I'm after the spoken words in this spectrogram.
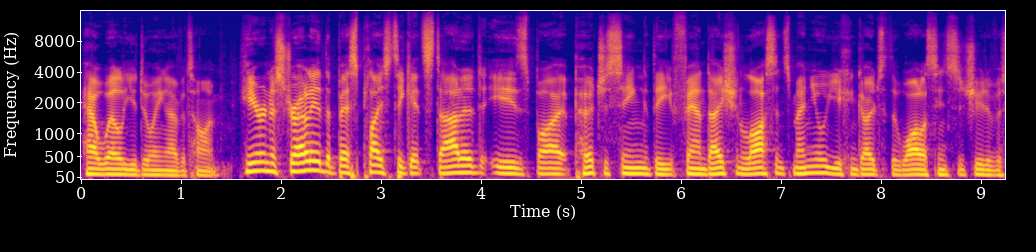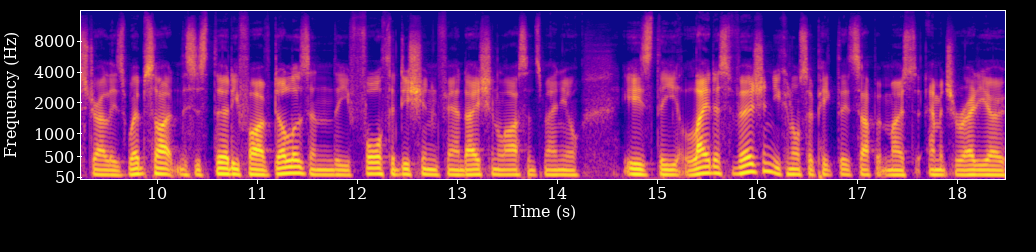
how well you're doing over time. Here in Australia, the best place to get started is by purchasing the Foundation License Manual. You can go to the Wireless Institute of Australia's website. This is $35, and the fourth edition Foundation License Manual is the latest version. You can also pick this up at most amateur radio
